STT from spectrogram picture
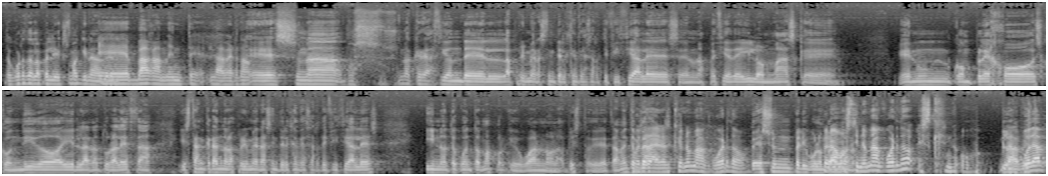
¿Te acuerdas de la peli Ex Máquina? Eh, vagamente, la verdad. Es una, pues, es una creación de las primeras inteligencias artificiales en una especie de Elon Musk que, en un complejo escondido ahí en la naturaleza y están creando las primeras inteligencias artificiales y no te cuento más porque igual no la has visto directamente. pues pero la verdad es que no me acuerdo. es un película Pero vamos, si no me acuerdo, es que no. ¿No La pueda-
